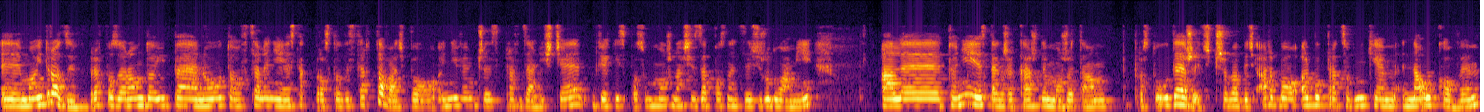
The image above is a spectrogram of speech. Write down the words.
E, moi drodzy, wbrew pozorom do IPN-u to wcale nie jest tak prosto wystartować, bo nie wiem, czy sprawdzaliście, w jaki sposób można się zapoznać ze źródłami ale to nie jest tak, że każdy może tam po prostu uderzyć. Trzeba być albo, albo pracownikiem naukowym,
